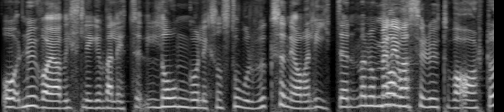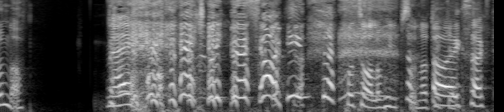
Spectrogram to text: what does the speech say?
och nu var jag visserligen väldigt lång och liksom storvuxen när jag var liten. Men om Men jag var... ser ut att vara 18 då? Nej, det gör jag inte. På tal om Ja, Hipson-artikeln. exakt.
